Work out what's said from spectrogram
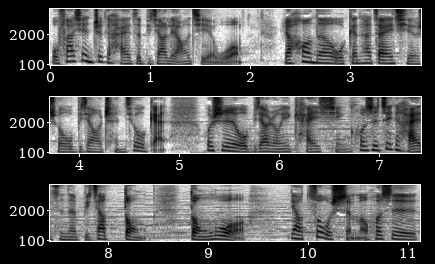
我发现这个孩子比较了解我，然后呢，我跟他在一起的时候，我比较有成就感，或是我比较容易开心，或是这个孩子呢比较懂懂我要做什么，或是。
